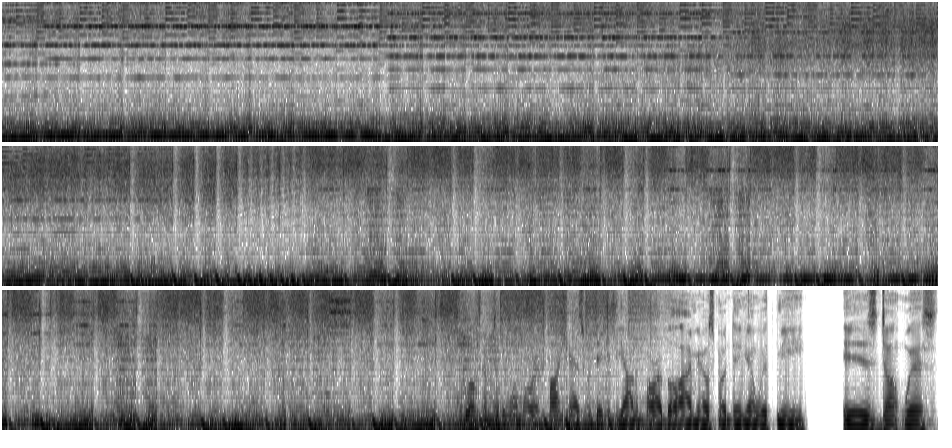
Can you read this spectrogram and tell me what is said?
Welcome to the One More Rep podcast. We're taking beyond the barbell. I'm your host Modingo. With me is don't with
